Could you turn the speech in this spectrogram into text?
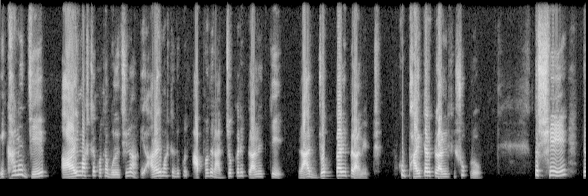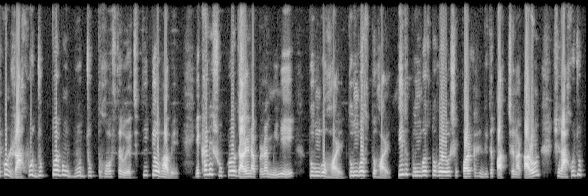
এখানে যে আড়াই মাসটার কথা বলেছি না, এই আড়াই মাসটা দেখুন, আপনাদের রাজ্যকারী প্ল্যানেট কে? রাজ্যকারী প্ল্যানেট খুব ভাইটাল প্ল্যানেট শুক্র। তো সে দেখুন রাহু যুক্ত এবং বুধ যুক্ত অবস্থা রয়েছে। তৃতীয় ভাবে এখানে শুক্র জানেন আপনারা মিনে তুঙ্গ হয়, তুঙ্গস্থ হয়। কিন্তু তুঙ্গস্থ হয়েও সে ফলটা সে দিতে পারছে না, কারণ সে রাহুযুক্ত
